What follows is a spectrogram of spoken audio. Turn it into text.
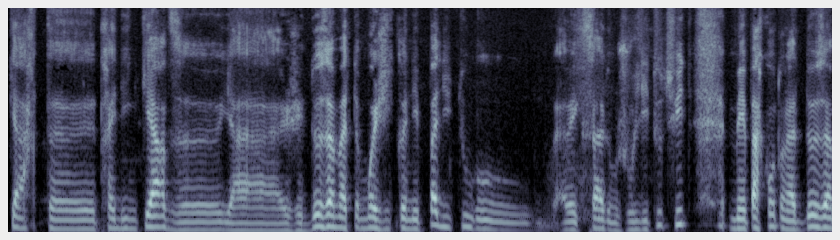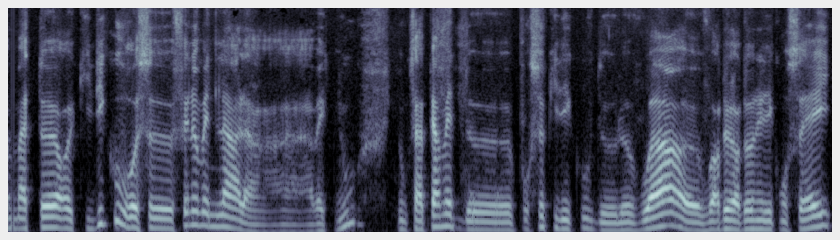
cartes, euh, trading cards, euh, il j'ai deux amateurs. Moi, j'y connais pas du tout avec ça, donc je vous le dis tout de suite. Mais par contre, on a deux amateurs qui découvrent ce phénomène-là là, avec nous. Donc, ça va permettre de, pour ceux qui découvrent de le voir, euh, voire de leur donner des conseils.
